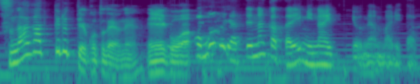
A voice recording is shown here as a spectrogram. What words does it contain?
つながってるっていうことだよね英語は。ノブやってなかったら意味ないよね、あんまり多分。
